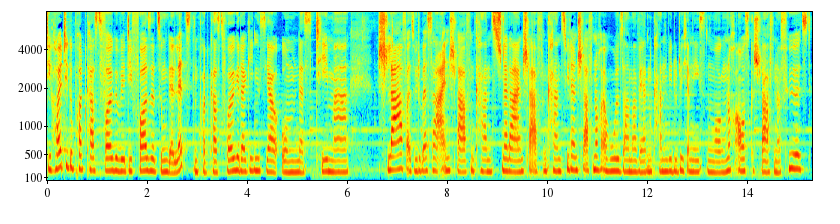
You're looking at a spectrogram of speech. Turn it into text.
Die heutige Podcast-Folge wird die Vorsetzung der letzten Podcast-Folge. Da ging es ja um das Thema Schlaf, also wie du besser einschlafen kannst, schneller einschlafen kannst, wie dein Schlaf noch erholsamer werden kann, wie du dich am nächsten Morgen noch ausgeschlafener fühlst.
